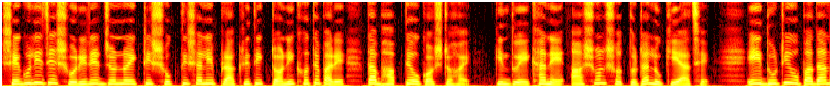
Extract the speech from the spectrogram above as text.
সেগুলি যে শরীরের জন্য একটি শক্তিশালী প্রাকৃতিক টনিক হতে পারে তা ভাবতেও কষ্ট হয়। কিন্তু এখানে আসল সত্যটা লুকিয়ে আছে। এই দুটি উপাদান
